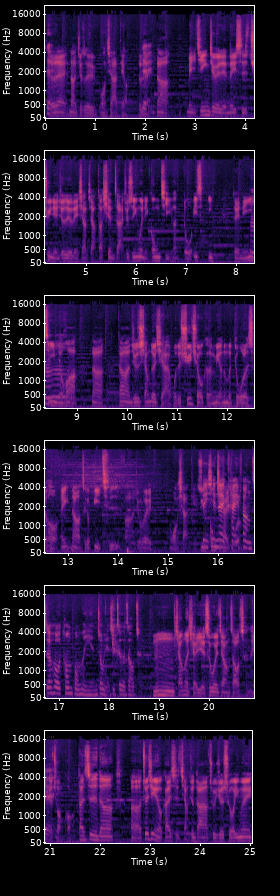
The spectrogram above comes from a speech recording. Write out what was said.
对不对？那就是往下掉，对不对？那美金就有点类似，去年就是有点像这样，到现在就是因为你供给很多，一直印，对你一直印的话，那当然就是相对起来，我的需求可能没有那么多的时候，哎，那这个币值反而就会。往下跌。所以现在开放之后，通膨很严重，也是这个造成的。嗯，相对起来也是会这样造成的一个状况。但是呢，呃，最近有开始讲，就大家注意，就是说，因为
